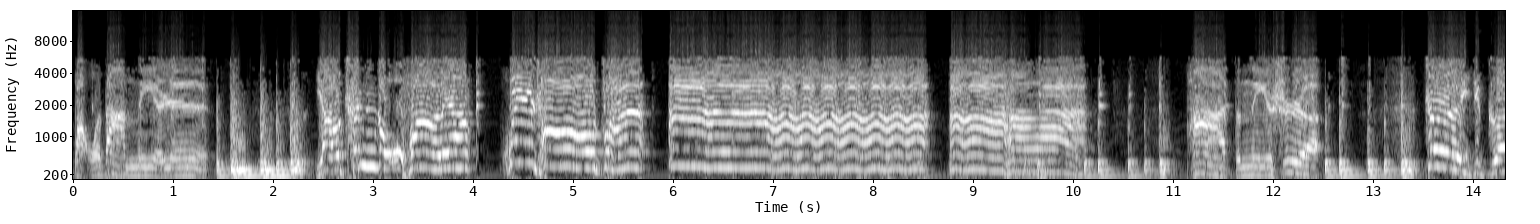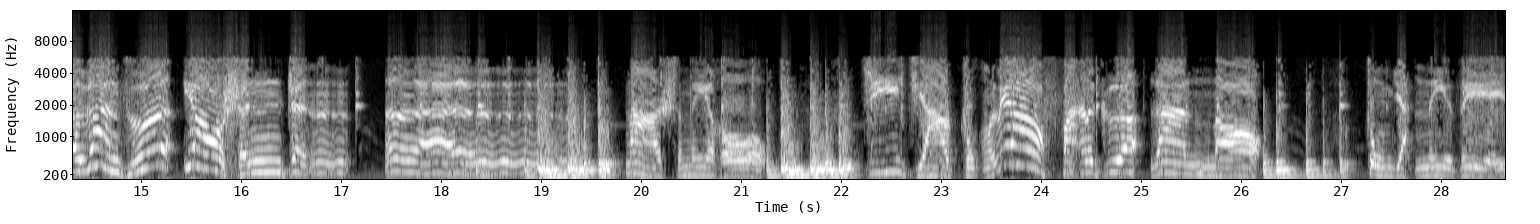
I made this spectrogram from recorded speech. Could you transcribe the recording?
包大内人要陈州放粮回朝转。啊！怕的那是这一个案子要审真，那是内后几家忠良翻了个案闹，中间内贼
